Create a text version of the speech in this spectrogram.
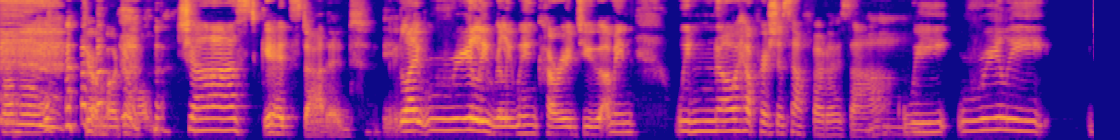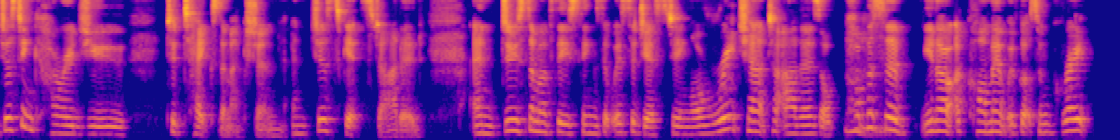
drum roll. drum roll, drum roll. Just get started. Yeah. Like, really, really, we encourage you. I mean, we know how precious our photos are. Mm. We really just encourage you to take some action and just get started and do some of these things that we're suggesting or reach out to others or pop mm. us a you know a comment we've got some great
